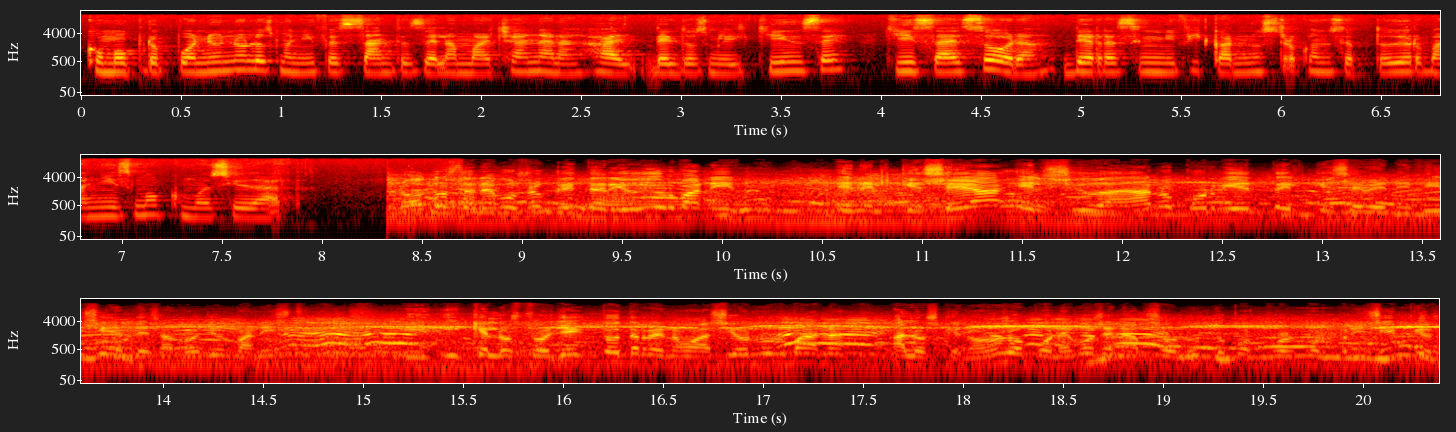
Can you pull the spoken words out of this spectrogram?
Como propone uno de los manifestantes de la Marcha de Naranjal del 2015, quizá es hora de resignificar nuestro concepto de urbanismo como ciudad. Nosotros tenemos un criterio de urbanismo en el que sea el ciudadano corriente el que se beneficie del desarrollo urbanístico y, que los proyectos de renovación urbana a los que no nos oponemos en absoluto por, por, principios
